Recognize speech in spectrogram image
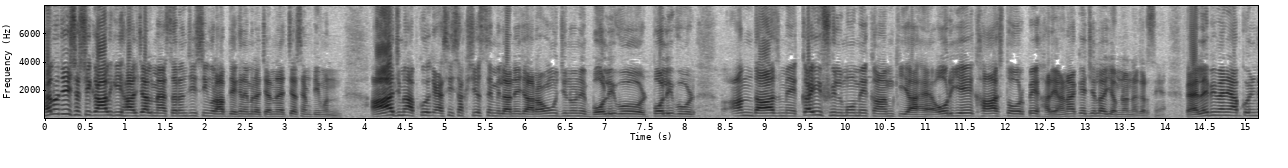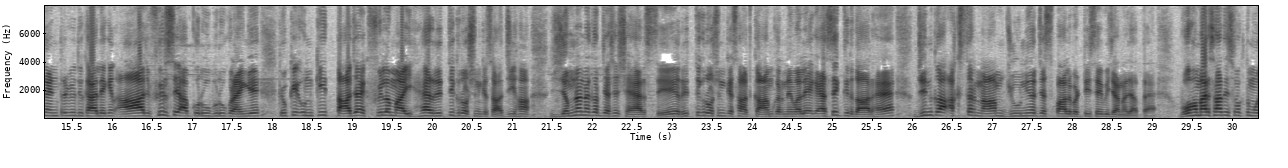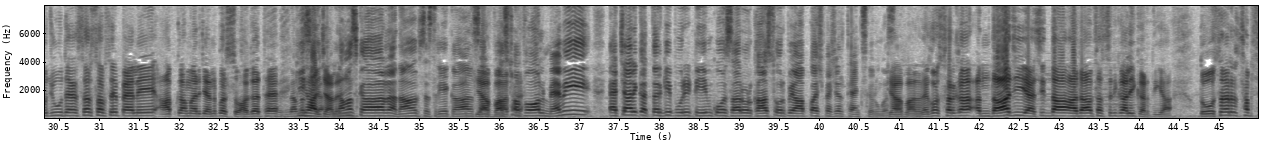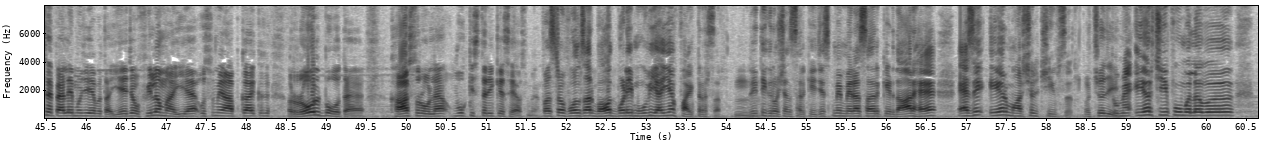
Hello जी, सत श्रीकाल, की हालचाल? मैं सरनजीत सिंह और आप देख रहे हैं मेरा channel H S M T one. आज मैं आपको एक ऐसी शख्सियत से मिलाने जा रहा हूँ जिन्होंने बॉलीवुड बॉलीवुड अंदाज में कई फ़िल्मों में काम किया है और ये ख़ास तौर पे हरियाणा के ज़िला यमुनानगर से हैं। पहले भी मैंने आपको इनका इंटरव्यू दिखाया लेकिन आज फिर से आपको रूबरू कराएँगे क्योंकि उनकी ताज़ा एक फ़िल्म आई है ऋतिक रोशन के साथ। जी हाँ यमुनानगर जैसे शहर से ऋतिक रोशन के साथ काम करने वाले एक ऐसे किरदार हैं जिनका अक्सर नाम जूनियर जसपाल भट्टी से भी जाना जाता है। वो हमारे साथ इस वक्त मौजूद है। सर सबसे पहले आपका हमारे चैनल पर स्वागत है। चाल नमस्कार आदाब सत फ़र्स्ट ऑफ़ ऑल मैं भी एच आर इकहत्तर की पूरी टीम को सर और खास तौर पे आपका स्पेशल थैंक्स करूँगा क्या बात है। देखो सर का अंदाज ही है सीधा आदाब सत ही कर दिया तो सर सबसे पहले मुझे ये बताइए जो फ़िल्म आई है उसमें आपका एक रोल बहुत है खास रोल है वो किस तरीके से है उसमें? फ़र्स्ट ऑफ़ ऑल सर बहुत बड़ी मूवी आई है fighter sir hmm. Hrithik Roshan sir की जिसमें मेरा सर किरदार है as a air marshal chief sir अच्छा जी। तो मैं एयर चीफ हूँ मतलब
